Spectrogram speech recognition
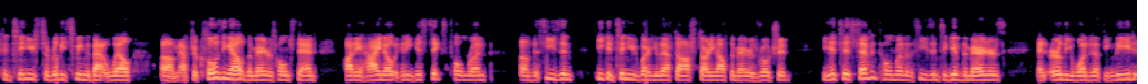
continues to really swing the bat well. Um, after closing out the Mariners homestand on a high note, hitting his sixth home run of the season, he continued where he left off, starting off the Mariners road trip. He hits his seventh home run of the season to give the Mariners an early one to nothing lead.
